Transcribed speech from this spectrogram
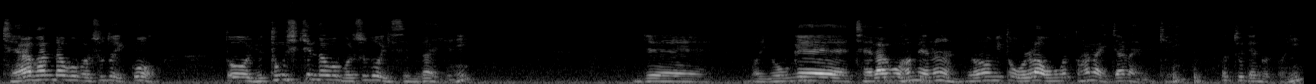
제압한다고 볼 수도 있고 또 유통시킨다고 볼 수도 있습니다 이게 이제 뭐 요게 제라고 하면은 요놈이 또 올라온 것도 하나 있잖아요 이렇게 헛투된 것도 이.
